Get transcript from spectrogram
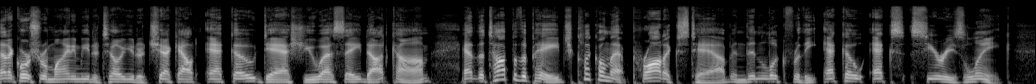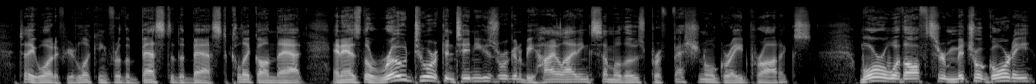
That, of course, reminded me to tell you to check out echo usa.com. At the top of the page, click on that Products tab and then look for the Echo X Series link. Tell you what, if you're looking for the best of the best, click on that. And as the road tour continues, we're going to be highlighting some of those professional grade products. More with Officer Mitchell Gordy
